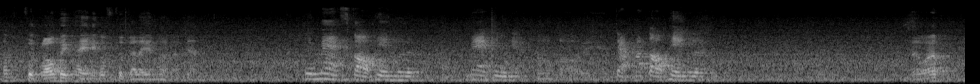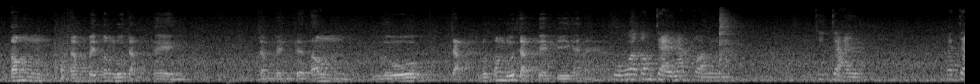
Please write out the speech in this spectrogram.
ถ้าฝึกร้องเพลงไทยนี่เขาฝึกอะไรกันก่อนอาจารย์ให้แม่ต่อเพลงเลย แม่ครูเนี่ยต้องต่อเลยจับมาต่อเพลงเลย แต่ว่าต้องจำเป็นต้องรู้จักเพลงจำเป็นจะต้องรู้จักรู้ต้องรู้จักเพลงดีแค่ไหนครูว่าต้องใจรักก่อนเลยที่ใจถ้าใจ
